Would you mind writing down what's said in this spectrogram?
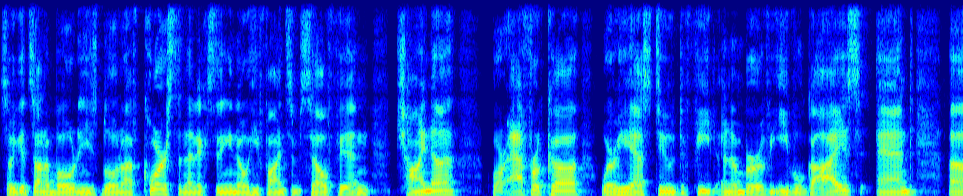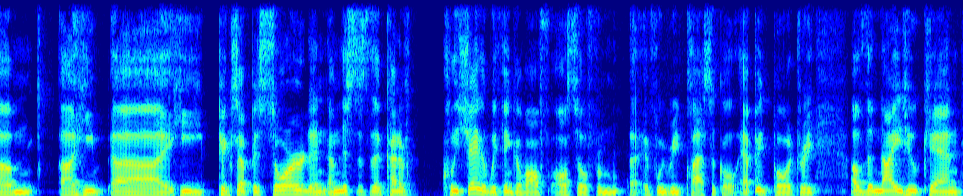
So he gets on a boat and he's blown off course. And the next thing you know, he finds himself in China or Africa, where he has to defeat a number of evil guys, and um, uh, he uh, he picks up his sword, and, and, this is the kind of cliche that we think of also from uh, if we read classical epic poetry of the knight who can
